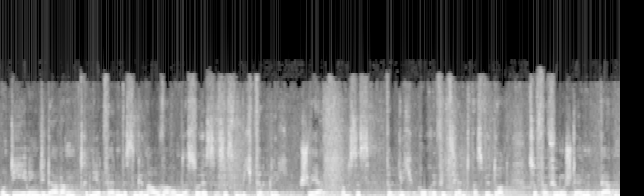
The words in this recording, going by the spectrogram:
Und diejenigen, die daran trainiert werden, wissen genau, warum das so ist. Es ist nämlich wirklich schwer und es ist wirklich hocheffizient, was wir dort zur Verfügung stellen werden.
